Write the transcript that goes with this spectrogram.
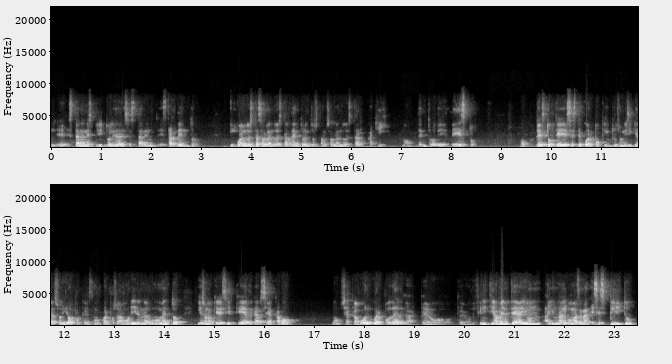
Eh, estar en espiritualidad es estar, en, estar dentro. Y cuando estás hablando de estar dentro, entonces estamos hablando de estar aquí, ¿no? Dentro de, de esto. De esto que es este cuerpo, que incluso ni siquiera soy yo, porque este cuerpo se va a morir en algún momento, y eso no quiere decir que Edgar se acabó, ¿no? Se acabó el cuerpo de Edgar, pero, pero definitivamente hay un, hay un algo más grande, ese espíritu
